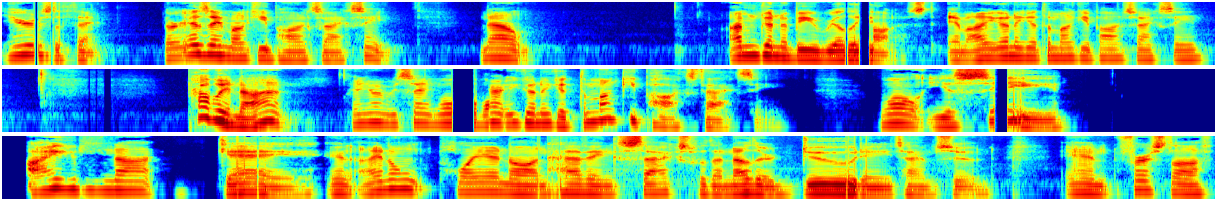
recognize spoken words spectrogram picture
here's the thing there is a monkeypox vaccine. Now, I'm going to be really honest. Am I going to get the monkeypox vaccine? Probably not. And going to be saying, well, why aren't you going to get the monkeypox vaccine? Well, you see, I'm not gay, and I don't plan on having sex with another dude anytime soon. And first off,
